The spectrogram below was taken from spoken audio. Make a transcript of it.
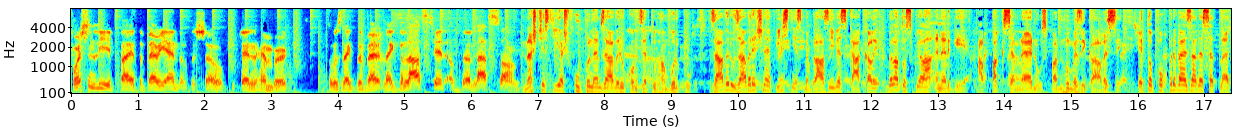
Fortunately, by the very end of the show, we played in Hamburg. It was like the very, like the last hit of the last song. Naštěstí až v úplném závěru koncertu v Hamburku. V závěru závěrečné písně jsme bláznivě skákali, byla to skvělá energie a pak jsem najednou spadnul mezi klávesy. Je to poprvé za deset let,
